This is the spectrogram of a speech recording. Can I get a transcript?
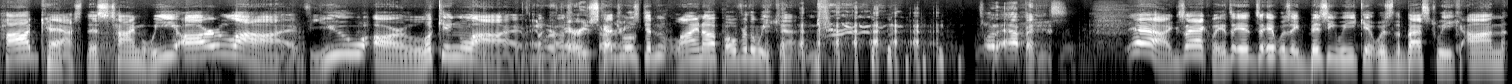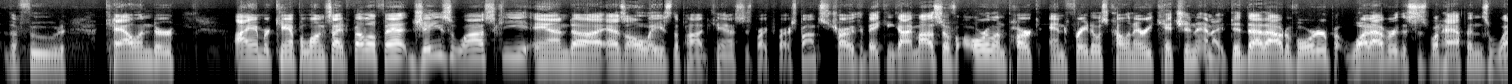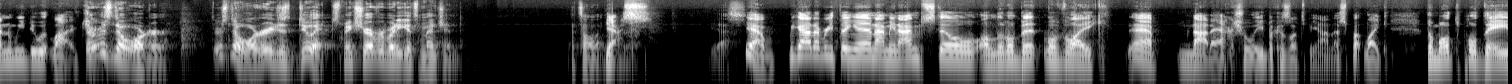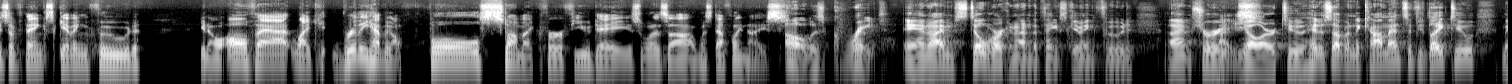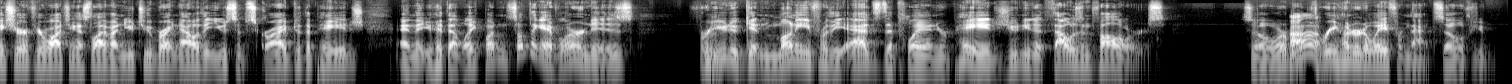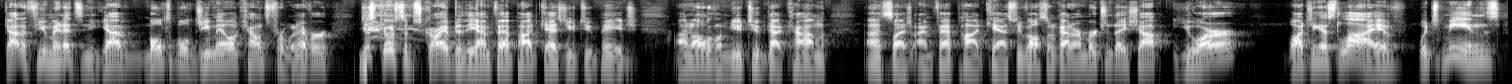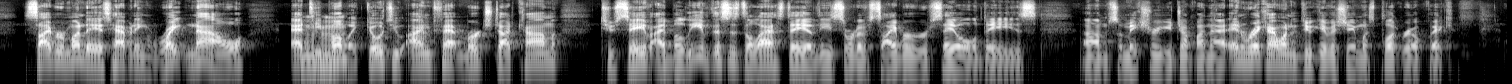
podcast. This time we are live. You are looking live And because very our sorry. schedules didn't line up over the weekend. That's what happens. yeah, exactly. It's, it's, it was a busy week. It was the best week on the food calendar. I am Camp alongside fellow fat Jay Zawoski. And uh, as always, the podcast is brought to you by our sponsor, Charlie the Bacon Guy, Mazda of Orland Park, and Fredo's Culinary Kitchen. And I did that out of order, but whatever. This is what happens when we do it live. Jay. There is no order. There's no order. You just do it. Just make sure everybody gets mentioned. That's all. That yes. Yes. Yeah, we got everything in. I mean, I'm still a little bit of like, eh, not actually, because let's be honest, but like the multiple days of Thanksgiving food, you know, all that, like really having a full stomach for a few days was uh was definitely nice. Oh, it was great. And I'm still working on the Thanksgiving food. I'm sure Nice. y'all are too. Hit us up in the comments if you'd like to. Make sure if you're watching us live on YouTube right now that you subscribe to the page and that you hit that like button. Something I've learned is for Hmm. you to get money for the ads that play on your page, you need a thousand followers. So we're about Oh. 300 away from that. So if you've got a few minutes and you got multiple Gmail accounts for whatever, just go subscribe to the I'm Fat Podcast YouTube page on all of them, youtube.com uh, slash I'm Fat Podcast. We've also got our merchandise shop. You are watching us live, which means Cyber Monday is happening right now at TeePublic. Go to I'mFatMerch.com to save. I believe this is the last day of these sort of cyber sale days. Um, so make sure you jump on that. And Rick, I want to do give a shameless plug real quick.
